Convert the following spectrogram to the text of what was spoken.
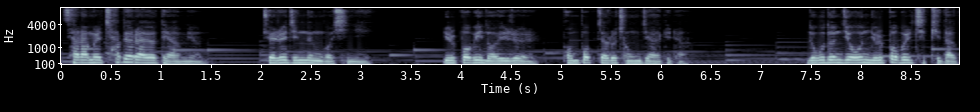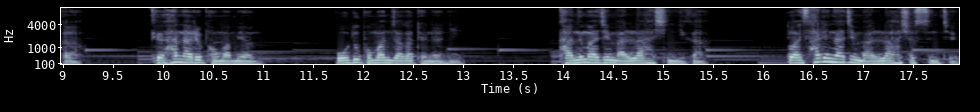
사람을 차별하여 대하면 죄를 짓는 것이니 율법이 너희를 범법자로 정죄하리라. 누구든지 온 율법을 지키다가 그 하나를 범하면 모두 범한 자가 되나니 가늠하지 말라 하시니가 또한 살인하지 말라 하셨은즉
